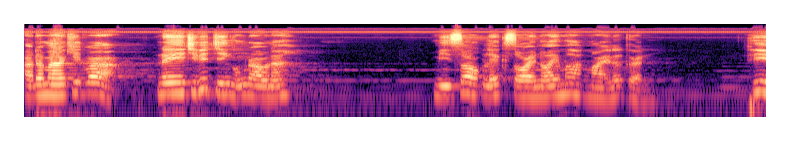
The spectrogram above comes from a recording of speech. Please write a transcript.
อาตมาคิดว่าในชีวิตจริงของเรานะ มีซอกเล็กซอยน้อยมากมายเหลือเกิน ที่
